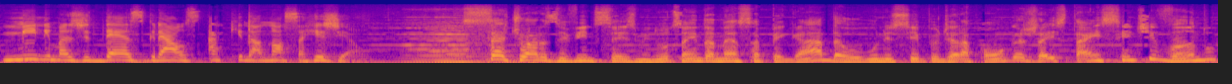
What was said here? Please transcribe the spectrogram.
mínimas de 10 graus aqui na nossa região. 7 horas e 26 minutos, ainda nessa pegada, o município de Araponga já está incentivando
